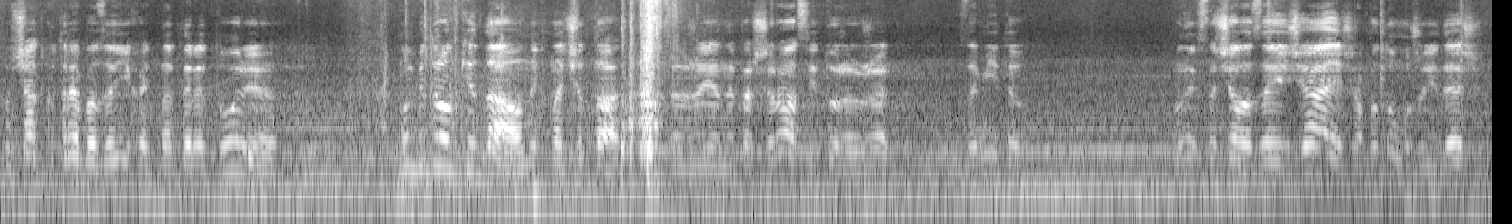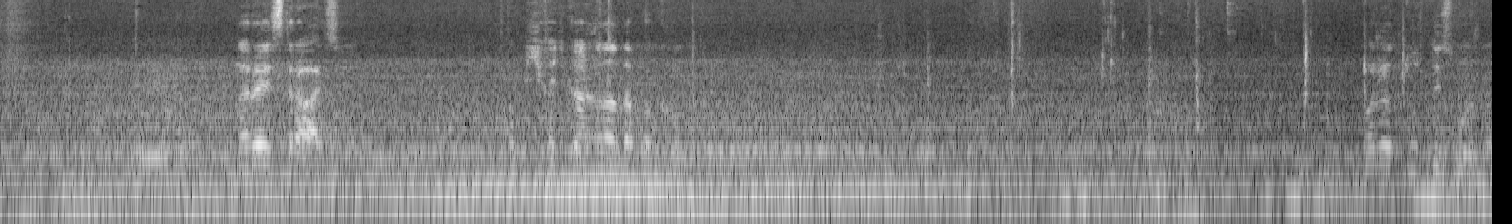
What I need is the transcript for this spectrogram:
Спочатку треба заїхати на територію. Ну, бідронки, да, у них наче так. Це вже я не перший раз і теж вже замітив. У них спочатку заїжджаєш, а потім вже йдеш на реєстрацію. Об'їхати, кажу, треба по кругу. Може тут десь можна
